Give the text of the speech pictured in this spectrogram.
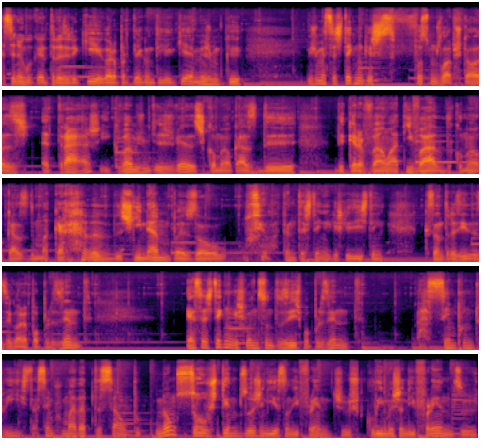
a cena que eu quero trazer aqui, agora partilhar contigo aqui, é mesmo que mesmo essas técnicas, se fôssemos lá buscá-las atrás, e que vamos muitas vezes, como é o caso de, de carvão ativado, como é o caso de uma carrada de chinampas, ou sei lá, tantas técnicas que existem que são trazidas agora para o presente, essas técnicas, quando são trazidas para o presente, há sempre um twist, há sempre uma adaptação, porque não só os tempos hoje em dia são diferentes, os climas são diferentes, o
